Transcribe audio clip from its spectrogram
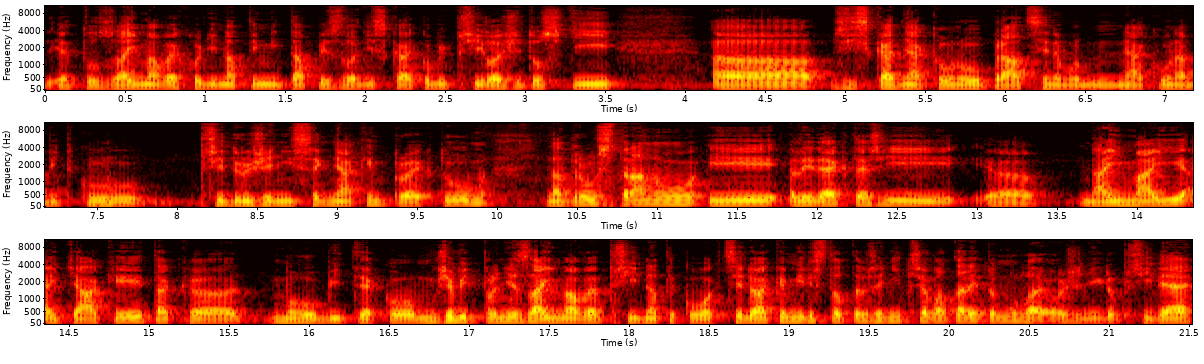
je to zajímavé chodit na ty meetupy z hlediska jakoby příležitostí uh, získat nějakou novou práci nebo nějakou nabídku hmm. přidružení se k nějakým projektům. Na druhou stranu i lidé, kteří uh, najímají ajťáky, tak uh, mohou být jako, může být pro ně zajímavé přijít na takovou akci, do jaké míry jste otevření třeba tady tomuhle, jo? že někdo přijde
